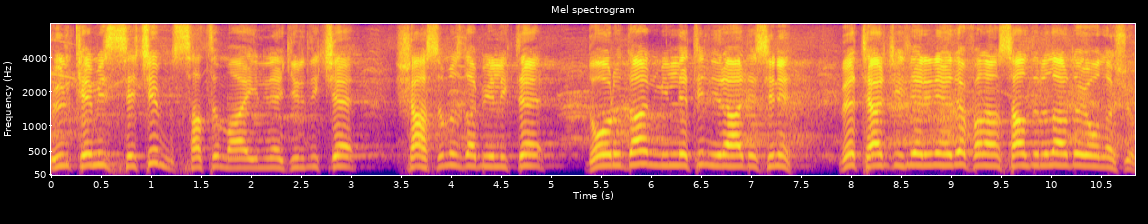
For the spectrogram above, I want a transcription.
Ülkemiz seçim satı mailine girdikçe şahsımızla birlikte doğrudan milletin iradesini ve tercihlerini hedef alan saldırılarda yoğunlaşıyor.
